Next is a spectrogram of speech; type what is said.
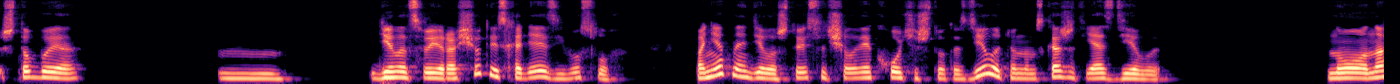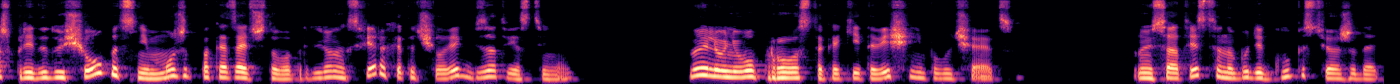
чтобы делать свои расчеты, исходя из его слов. Понятное дело, что если человек хочет что-то сделать, он нам скажет: "Я сделаю". Но наш предыдущий опыт с ним может показать, что в определенных сферах этот человек безответственен. Ну, или у него просто какие-то вещи не получаются. Ну и, соответственно, будет глупостью ожидать.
